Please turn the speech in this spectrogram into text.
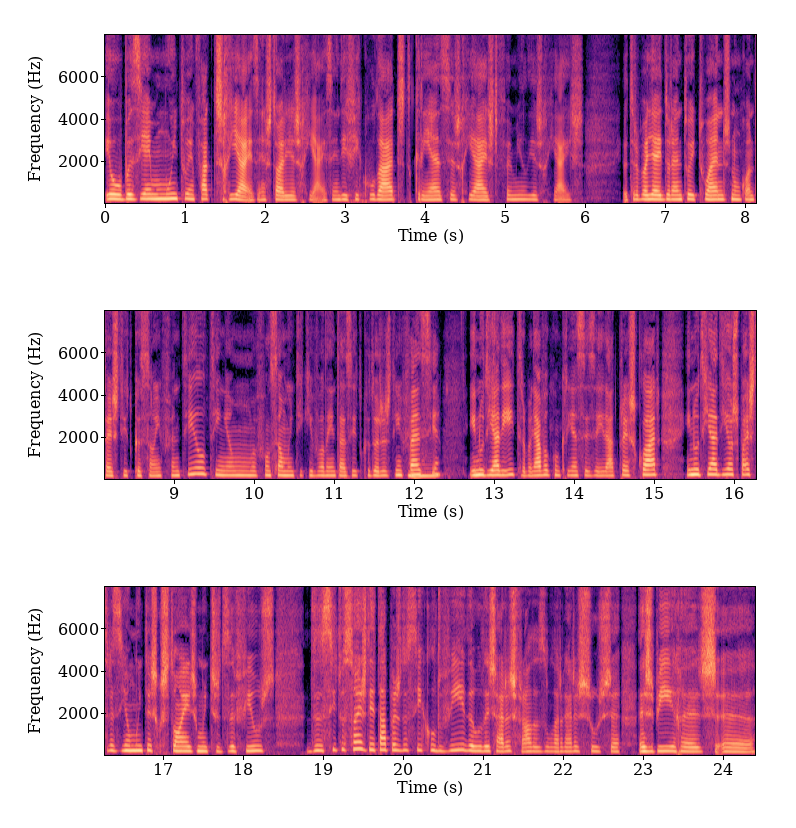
eu baseei muito em factos reais, em histórias reais, em dificuldades de crianças reais, de famílias reais. Eu trabalhei durante oito anos num contexto de educação infantil, tinha uma função muito equivalente às educadoras de infância uhum. e no dia a dia trabalhava com crianças em idade pré-escolar e no dia a dia os pais traziam muitas questões, muitos desafios de situações de etapas do ciclo de vida, o deixar as fraldas, o largar a xuxa, as birras, uh,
